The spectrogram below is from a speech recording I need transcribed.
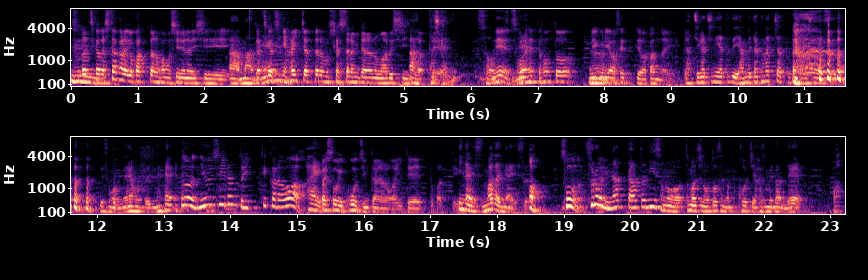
育ち方したから良かったのかもしれないし、あまあね。ガチガチに入っちゃったらもしかしたらみたいなのもあるしとかあって確かに。そうね。ねその辺って本当巡り合わせって分かんない、ガチガチにやっててやめたくなっちゃったかもしれないですけどですもんね 本当にね。だからニュージーランド行ってからは、はい。やっぱりそういうコーチみたいなのがいてとかっていう。いないです。まだいないです。あそうなんですね。プロになった後にその友達のお父さんがコーチ始めたんで。あ、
